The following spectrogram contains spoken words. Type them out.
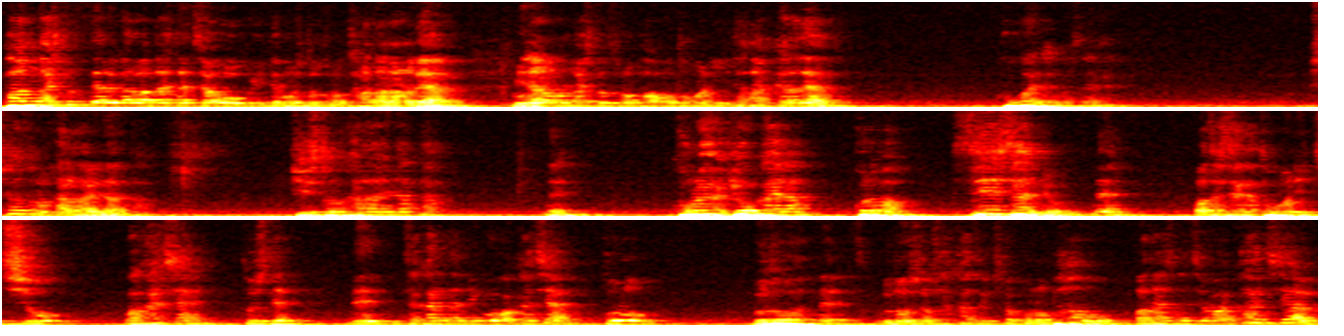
パンが一つであるから私たちは多くいても一つの体なのである。皆の者が一つのパンを共にいただくからである。ここにありますね。一つの体になった。キリストの体になった。ね。これが教会だ。これは生産量ね。私たちが共に血を分かち合いそしてね裂かれた肉を分かち合うこのぶどう,、ね、ぶどう酒の杯とこのパンを私たちは分かち合う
